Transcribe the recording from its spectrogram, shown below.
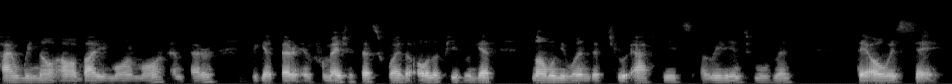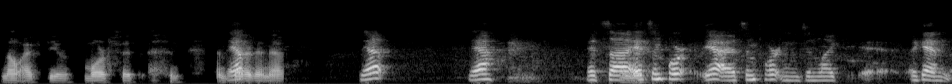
time we know our body more and more and better. We get better information. That's why the older people get normally when the true athletes are really into movement, they always say, "Now I feel more fit and, and yep. better than ever." Yep. Yeah. It's uh, it's important. Yeah, it's important, and like, again,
